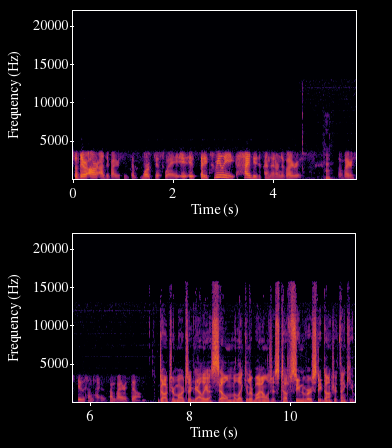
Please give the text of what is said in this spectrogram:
So there are other viruses that work this way, it, it, but it's really highly dependent on the virus. Hmm. Some viruses do, sometimes some viruses don't. Dr. Marta Gaglia, cell molecular biologist, Tufts University. Doctor, thank you.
